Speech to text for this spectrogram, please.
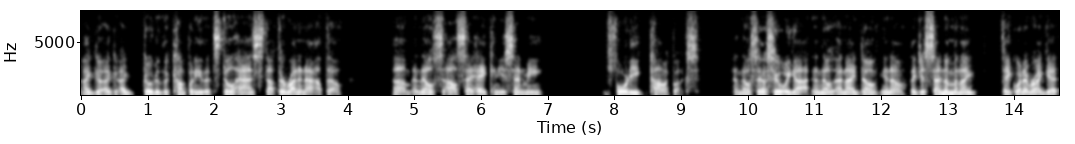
I go I, I, go to the company that still has stuff. They're running out though, um, and they'll I'll say, hey, can you send me 40 comic books? And they'll say, I'll see what we got. And they'll and I don't, you know, they just send them, and I take whatever I get.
